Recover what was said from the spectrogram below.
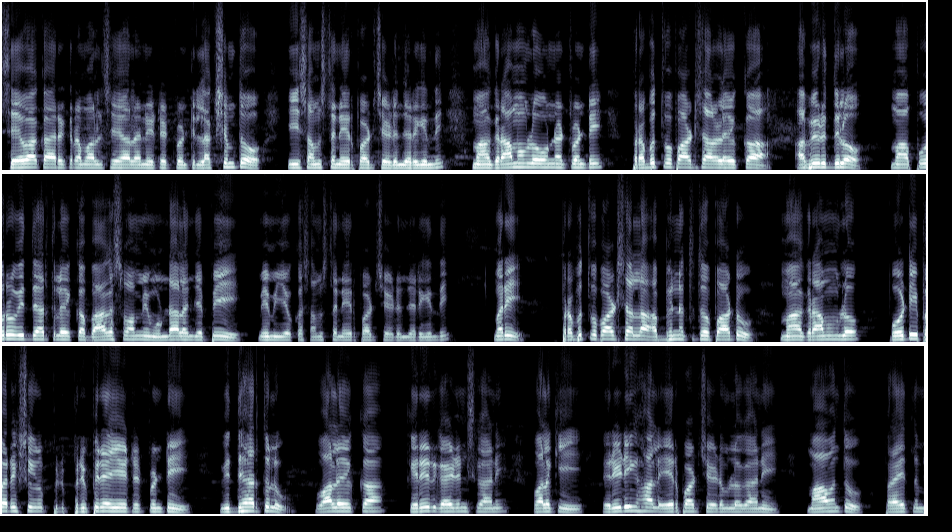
సేవా కార్యక్రమాలు చేయాలనేటటువంటి లక్ష్యంతో ఈ సంస్థను ఏర్పాటు చేయడం జరిగింది. మా గ్రామంలో ఉన్నటువంటి ప్రభుత్వ పాఠశాలల యొక్క అభివృద్ధిలో మా పూర్వ విద్యార్థుల యొక్క భాగస్వామ్యం ఉండాలని చెప్పి మేము ఈ యొక్క సంస్థను ఏర్పాటు చేయడం జరిగింది. మరి ప్రభుత్వ పాఠశాల అభ్యున్నతితో పాటు మా గ్రామంలో పోటీ పరీక్షలు ప్రిపేర్ అయ్యేటటువంటి విద్యార్థులు వాళ్ళ యొక్క కెరీర్ గైడెన్స్ కానీ వాళ్ళకి రీడింగ్ హాల్ ఏర్పాటు చేయడంలో కానీ మా వంతు ప్రయత్నం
